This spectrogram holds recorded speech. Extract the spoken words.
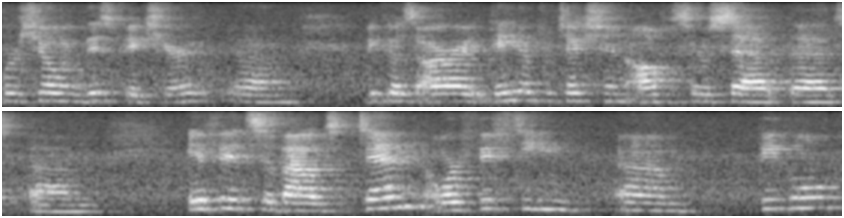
were showing this picture um, because our data protection officer said that um, if it's about 10 or 15 um, people,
